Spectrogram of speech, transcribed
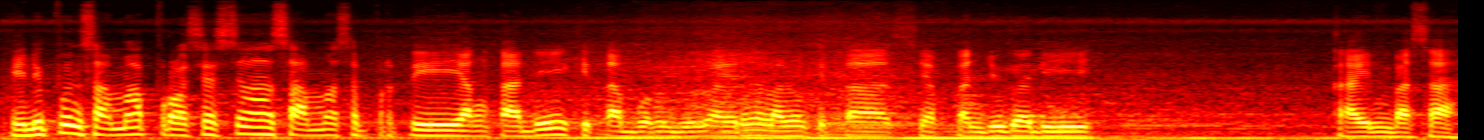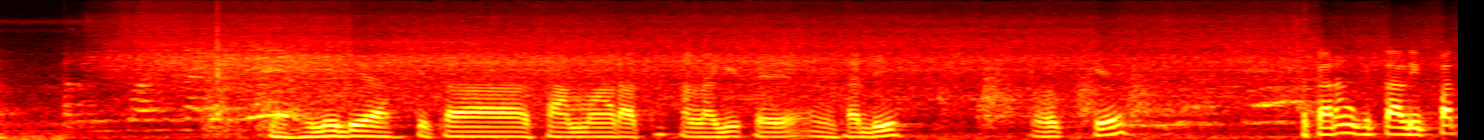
Ini pun sama prosesnya sama seperti yang tadi kita buang dulu airnya lalu kita siapkan juga di kain basah. Nah ini dia kita sama ratakan lagi kayak yang tadi. Oke. Sekarang kita lipat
